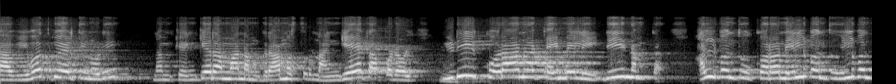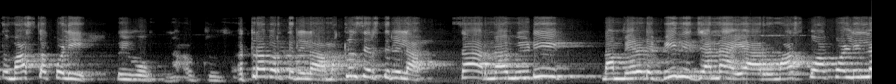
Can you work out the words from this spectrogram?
ನಾವ್ ಇವತ್ತಿಗೂ ಹೇಳ್ತೀವಿ ನೋಡಿ ನಮ್ ಕೆಂಕೇರಮ್ಮ ನಮ್ ಗ್ರಾಮಸ್ಥರು ಹಂಗೇ ಕಾಪಾಡೋಳು. ಇಡೀ ಕೊರೋನಾ ಟೈಮಲ್ಲಿ ಇಡೀ ನಮ್ ಕ- ಅಲ್ಲಿ ಬಂತು ಕೊರೋನಾ ಇಲ್ಲಿ ಬಂತು ಇಲ್ಲಿ ಬಂತು ಮಾಸ್ಕ್ ಹಾಕೊಳ್ಳಿ ಇವು ಹತ್ರ ಬರ್ತಿರ್ಲಿಲ್ಲ ಮಕ್ಳು ಸೇರಿಸ್ತಿರ್ಲಿಲ್ಲ. ಸರ್ ನಮ್ ಇಡೀ ನಮ್ ಎರಡು ಬೀದಿ ಜನ ಯಾರು ಮಾಸ್ಕ್ ಹಾಕೊಳ್ಳಿಲ್ಲ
